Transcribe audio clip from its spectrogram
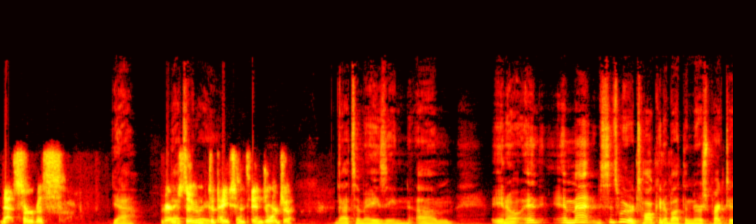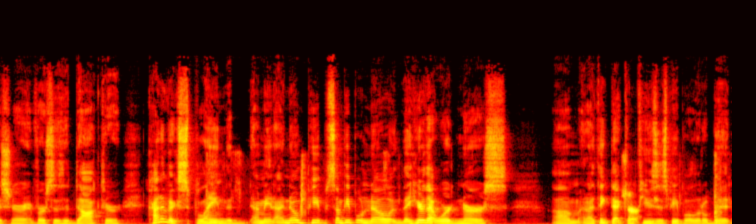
that service Yeah. very soon great. to patients in Georgia. That's amazing. Um, you know, and, and Matt, since we were talking about the nurse practitioner versus a doctor, kind of explain the. I mean, I know people. Some people know they hear that word nurse, um, and I think that Sure. confuses people a little bit.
